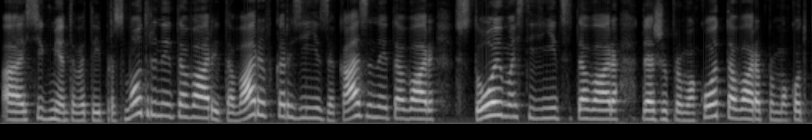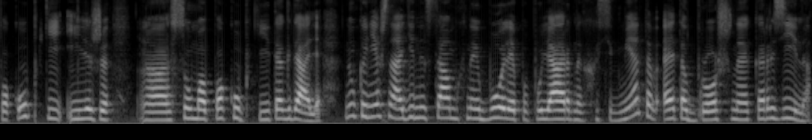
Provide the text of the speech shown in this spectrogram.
а, сегментов. Это и просмотренные товары, товары в корзине, заказанные товары, стоимость единицы товара, даже промокод товара, промокод покупки или же а, сумма покупки и так далее. Ну, конечно, один из самых наиболее популярных сегментов это брошенная корзина.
